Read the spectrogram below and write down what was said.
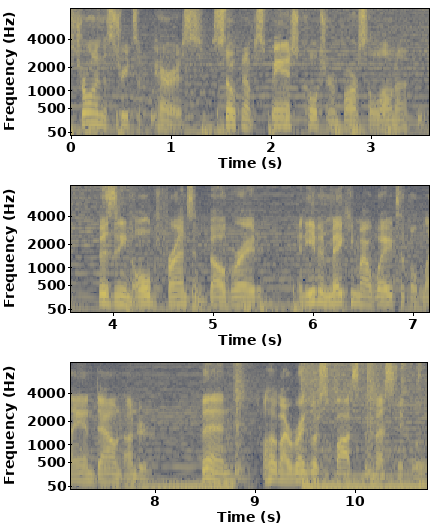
strolling the streets of Paris, soaking up Spanish culture in Barcelona, visiting old friends in Belgrade, and even making my way to the land down under. Then, I'll hit my regular spots domestically,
